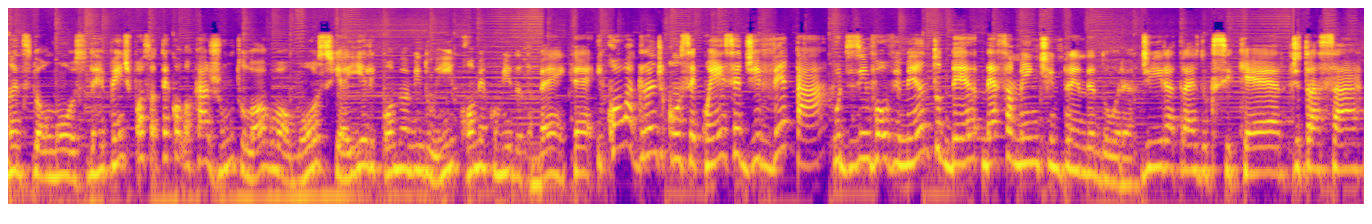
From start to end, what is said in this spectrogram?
Antes do almoço. De repente posso até colocar junto logo o almoço e aí ele come o amendoim, come a comida também. É, e qual a grande consequência de vetar o desenvolvimento de, dessa mente empreendedora? De ir atrás do que se quer, de traçar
